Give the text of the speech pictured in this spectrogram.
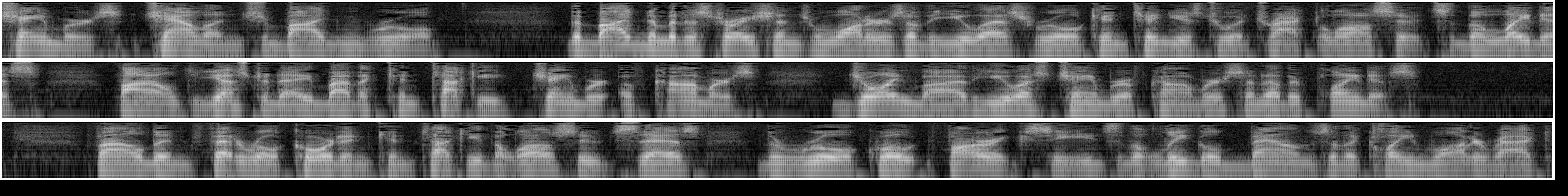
Chambers challenge Biden rule. The Biden administration's Waters of the U.S. rule continues to attract lawsuits. The latest filed yesterday by the Kentucky Chamber of Commerce, joined by the U.S. Chamber of Commerce and other plaintiffs. Filed in federal court in Kentucky, the lawsuit says the rule, quote, far exceeds the legal bounds of the Clean Water Act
